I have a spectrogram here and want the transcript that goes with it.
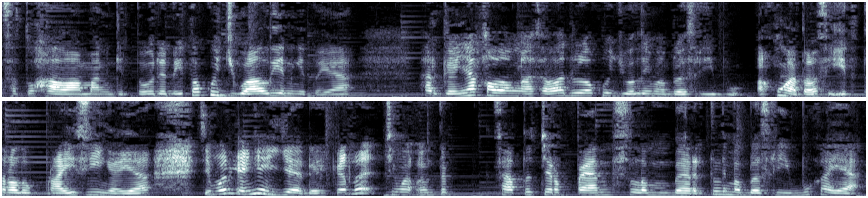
satu halaman gitu dan itu aku jualin gitu ya. Harganya kalau nggak salah dulu aku jual 15 ribu. Aku nggak tahu sih itu terlalu pricey nggak ya? Cuman kayaknya iya deh karena cuman untuk satu cerpen selembar itu 15 ribu kayak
